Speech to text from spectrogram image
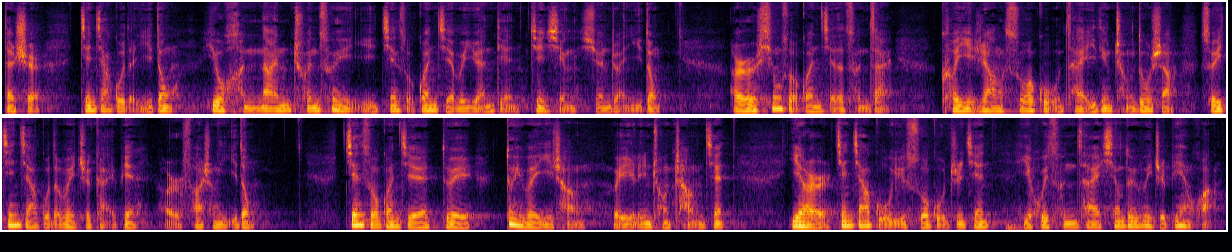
但是，肩胛骨的移动又很难纯粹以肩锁关节为原点进行旋转移动，而胸锁关节的存在可以让锁骨在一定程度上随肩胛骨的位置改变而发生移动。肩锁关节对对位异常。为临床常见，因而肩胛骨与锁骨之间也会存在相对位置变化。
